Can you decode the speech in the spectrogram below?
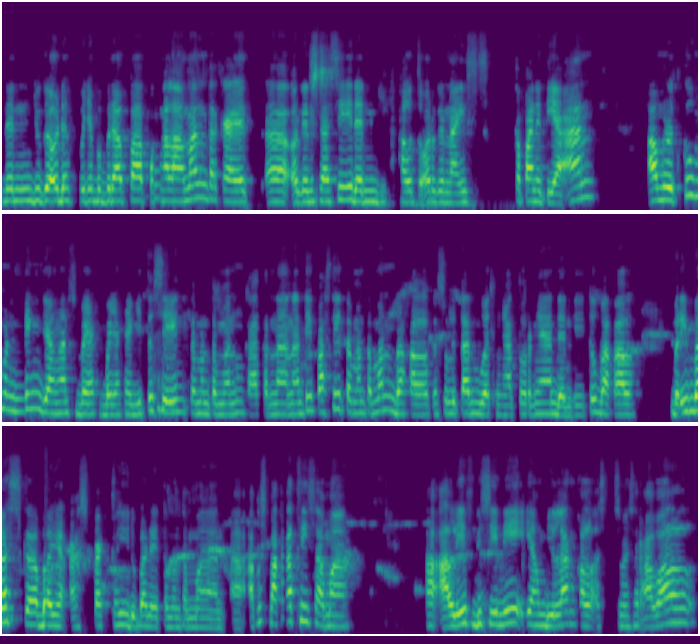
dan juga udah punya beberapa pengalaman terkait uh, organisasi dan how to organize kepanitiaan. Uh, menurutku mending jangan sebanyak-banyaknya gitu sih teman-teman karena nanti pasti teman-teman bakal kesulitan buat ngaturnya dan itu bakal berimbas ke banyak aspek kehidupan dari teman-teman. Uh, aku sepakat sih sama uh, Alif di sini yang bilang kalau semester awal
